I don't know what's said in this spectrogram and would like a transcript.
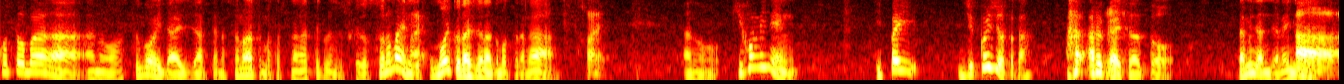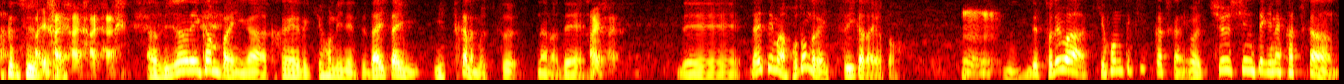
言葉があのすごい大事だっていうのはその後またつながってくるんですけどその前にですね、もう一個大事だなと思ったのがはい。あの基本理念いっぱい10個以上とかあある会社だとダメなんじゃないみたいあなあ、感じですはいはいはいはいあのビジョナリーカンパニーが掲げる基本理念って大体3つから6つなので、はい。はいはい。で大体まあほとんどが5つ以下だよと。うん。うんでそれは基本的価値観いわゆる中心的な価値観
